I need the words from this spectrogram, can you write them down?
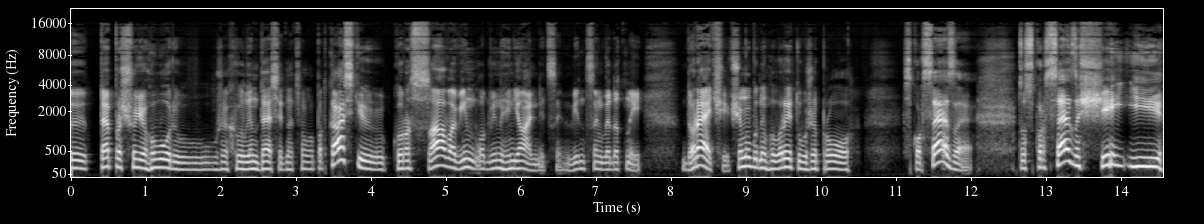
е, те, про що я говорю вже хвилин 10 на цьому подкасті, Коросава, він от він геніальний цим, він цим видатний. До речі, якщо ми будемо говорити вже про Скорсезе, то Скорсезе ще і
